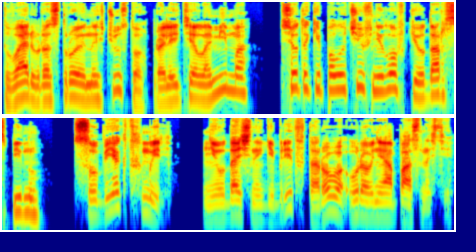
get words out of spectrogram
Тварь в расстроенных чувствах пролетела мимо, все-таки получив неловкий удар в спину. Субъект хмырь. Неудачный гибрид второго уровня опасности.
